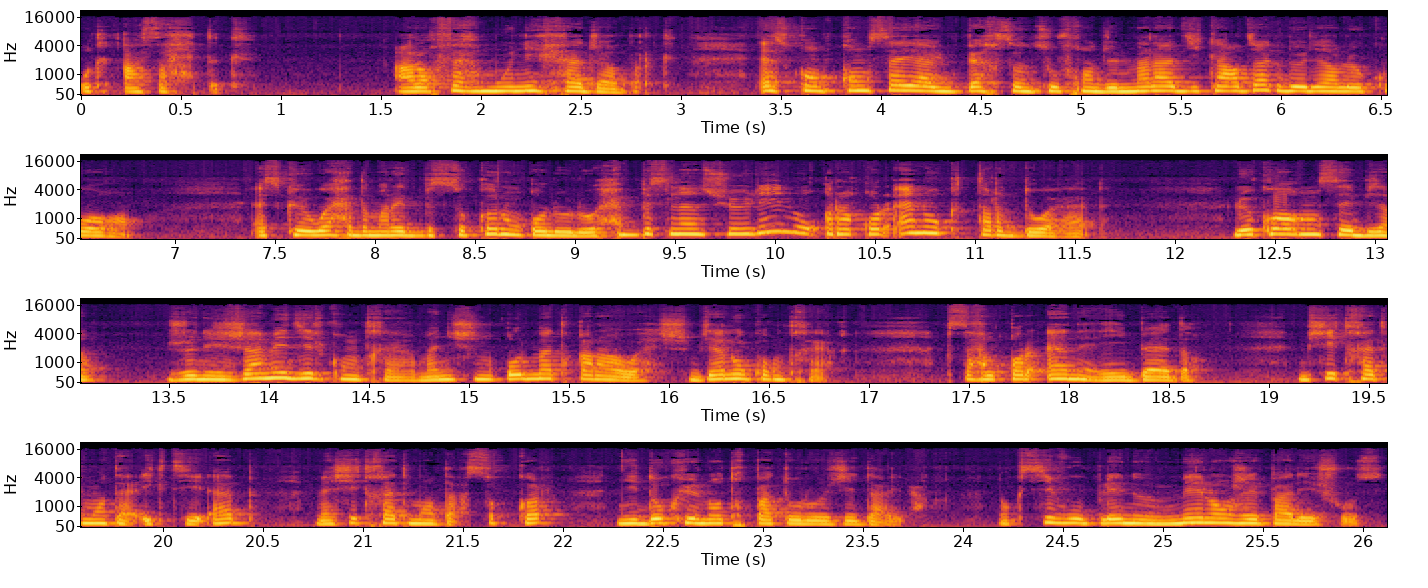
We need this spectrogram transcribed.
وتلقى صحتك. Alors فهموني حاجة برك. Est-ce qu'on conseille à une personne souffrant d'une maladie cardiaque de lire le Coran? Est-ce que واحد مريض بالسكر نقولوا له حبس الانسولين وقرأ قرآن وكثر الدعاء؟ Le Coran c'est bien. Je n'ai jamais dit le contraire. مانيش نقول ما تقراوهش bien au contraire. بصح القرآن عبادة. ماشي traitement تاع اكتئاب ماشي traitement تاع سكر ni d'aucune autre pathologie d'ailleurs. Donc s'il vous plaît ne mélangez pas les choses.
